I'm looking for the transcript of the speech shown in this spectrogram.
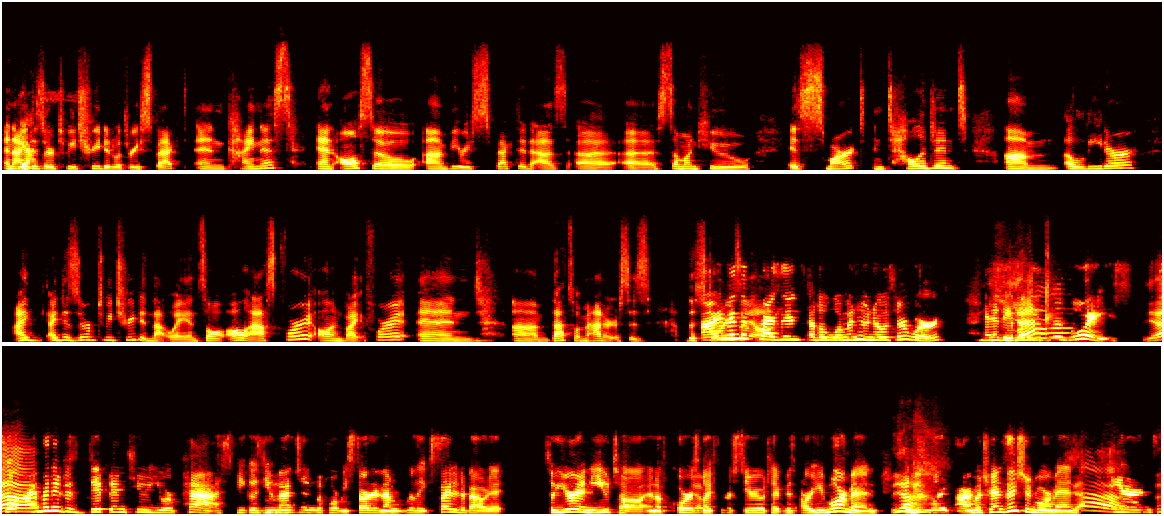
and yes. I deserve to be treated with respect and kindness, and also um, be respected as a, a, someone who is smart, intelligent, um, a leader. I, I deserve to be treated that way, and so I'll ask for it. I'll invite for it, and um, that's what matters. Is the story I'm in the presence of a woman who knows her worth and is able yeah. to use her voice. Yeah. So I'm going to just dip into your past because you mm. mentioned before we started, and I'm really excited about it so you're in Utah, and of course, yep. my first stereotype is, "Are you Mormon?" Yeah. And like, "I'm a transition Mormon." Yeah. And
